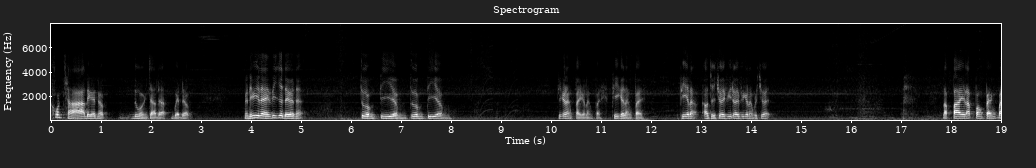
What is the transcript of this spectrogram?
โคตรช้าเดินแบบดวงจัดอะเหมือนแบบเหมือนไม่มีแรงที่จะเดินอะตุ่มเตียมตุ่มเตียม พี่กำลังไปกำลังไป พี่กำลังไป พี่กำลังเอาใจช่วยพี่ด้วยพี่กำลังไปช่วย รับไปรับปองแปงไป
